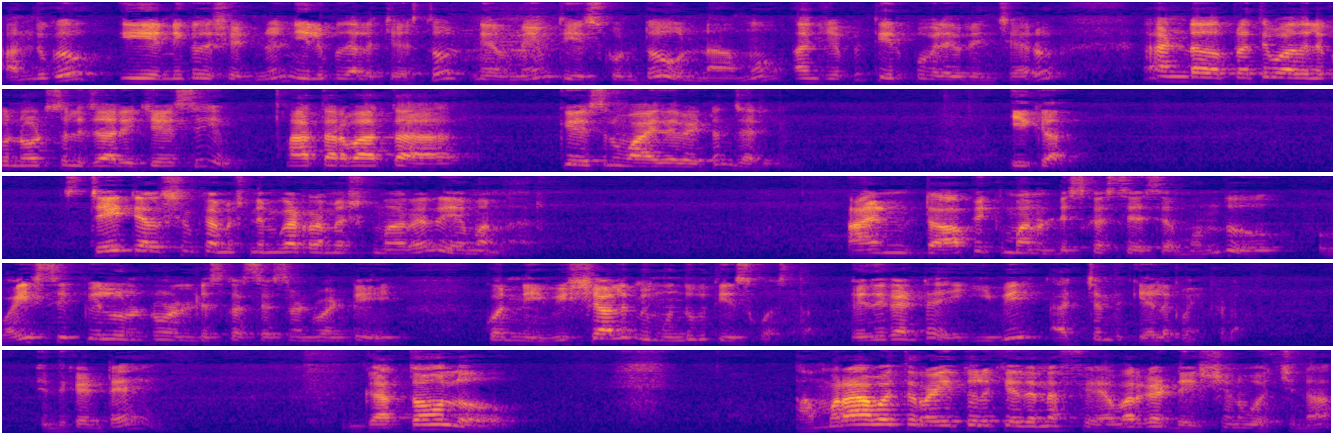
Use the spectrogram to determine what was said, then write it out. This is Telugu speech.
అందుకు ఈ ఎన్నికల షెడ్యూల్ని నిలుపుదల చేస్తూ నిర్ణయం తీసుకుంటూ ఉన్నాము అని చెప్పి తీర్పు వెలువరించారు. అండ్ ప్రతివాదులకు నోటీసులు జారీ చేసి ఆ తర్వాత కేసును వాయిదా వేయటం జరిగింది. ఇక state election commission Nimmagadda Ramesh Kumar garu ఏమన్నారు? ఆయన టాపిక్ మనం డిస్కస్ చేసే ముందు వైసీపీలో ఉన్నటువంటి డిస్కస్ చేసినటువంటి కొన్ని విషయాలు మీ ముందుకు తీసుకొస్తాం. ఎందుకంటే ఇవి అత్యంత కీలకం ఇక్కడ. ఎందుకంటే గతంలో అమరావతి రైతులకు ఏదైనా ఫేవర్గా డెసిషన్ వచ్చినా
